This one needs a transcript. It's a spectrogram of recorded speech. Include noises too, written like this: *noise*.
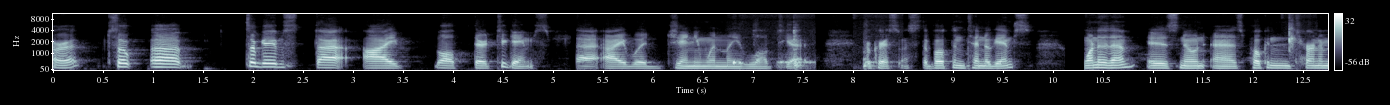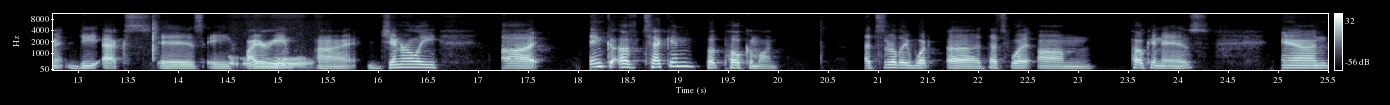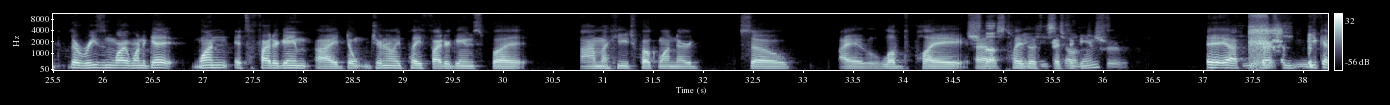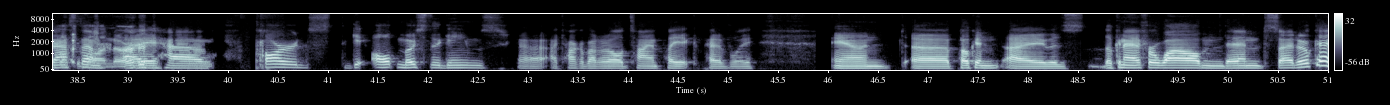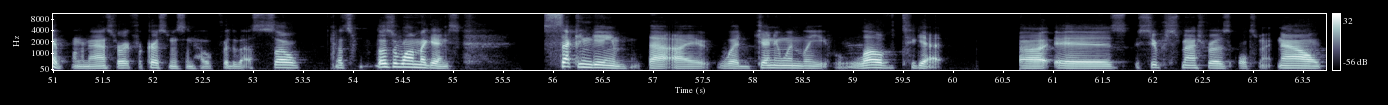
All right. So, uh, some games that I well, there are two games that I would genuinely love to get for Christmas. They're both Nintendo games. One of them is known as Pokken Tournament DX. is a fighter game. Uh, generally, uh, think of Tekken but Pokemon. That's really what uh, that's what um, Pokemon is. And the reason why I want to get it, one, it's a fighter game. I don't generally play fighter games, but I'm a huge Pokemon nerd, so I love to play uh, play me, those types of games. Yeah, He's there- a you can ask them. Nerd. I have cards. Get all most of the games. Uh, I talk about it all the time. Play it competitively. And uh, Pokken, I was looking at it for a while, and then decided, okay, I'm gonna ask for it for Christmas and hope for the best. So that's those are one of my games. Second game that I would genuinely love to get uh, is Super Smash Bros. Ultimate. Now,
